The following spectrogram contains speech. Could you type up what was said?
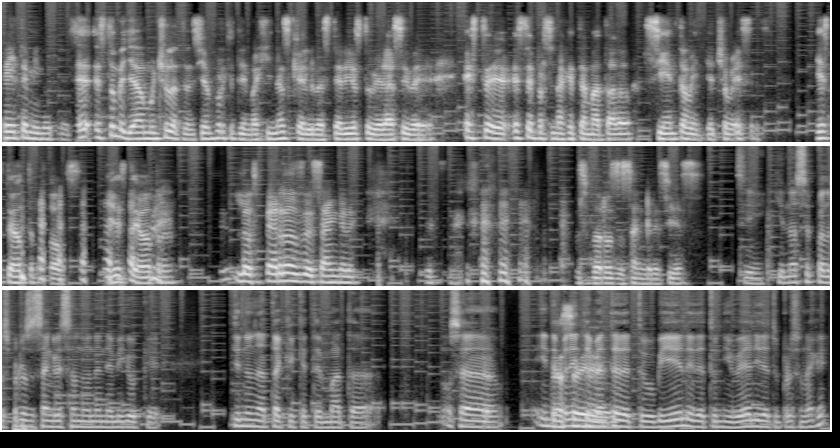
20 minutos. E, esto me llama mucho la atención porque te imaginas que el bestiario estuviera así de este, este personaje te ha matado 128 veces. Y este otro dos. y este otro. Los perros de sangre. los perros de sangre, sí es. Sí, quien no sepa, los perros de sangre son un enemigo que tiene un ataque que te mata o sea, independientemente de tu build y de tu nivel y de tu personaje,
